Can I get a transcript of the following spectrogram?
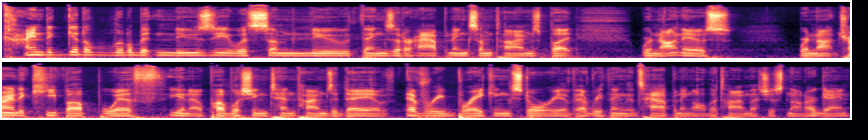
kind of get a little bit newsy with some new things that are happening sometimes, but we're not news. We're not trying to keep up with you know publishing ten times a day of every breaking story of everything that's happening all the time. That's just not our game.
